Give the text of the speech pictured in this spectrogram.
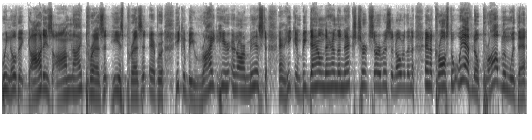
We know that God is omnipresent. He is present everywhere. He can be right here in our midst, and He can be down there in the next church service and over the and across the. We have no problem with that.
